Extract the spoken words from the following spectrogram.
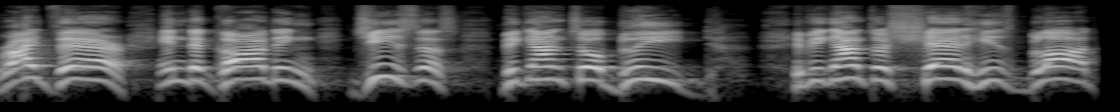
Right there in the garden, Jesus began to bleed. He began to shed his blood.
